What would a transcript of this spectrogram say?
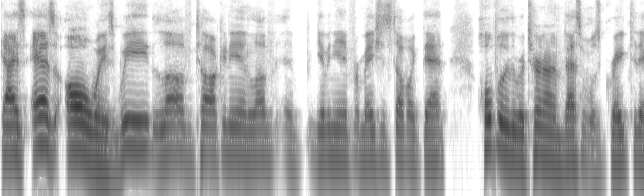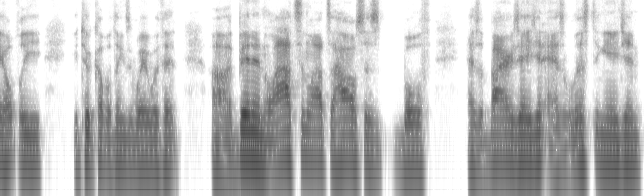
Guys, as always, we love talking to you and love uh, giving you information, stuff like that. Hopefully, the return on investment was great today. Hopefully, you took a couple things away with it. Uh, I've been in lots and lots of houses, both as a buyer's agent, as a listing agent,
